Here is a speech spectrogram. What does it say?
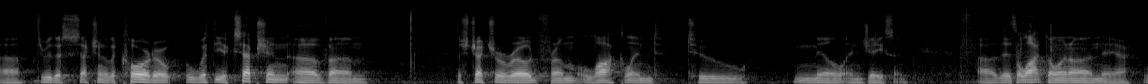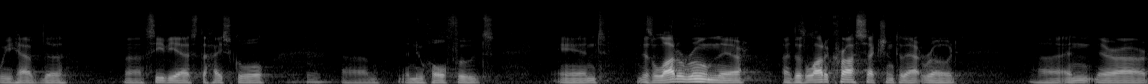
uh, through this section of the corridor, with the exception of um, the stretch of road from Lockeland to Mill and Jason. Uh, There's a lot going on there. We have the uh, CVS, the high school, um, the new Whole Foods, and there's a lot of room there. Uh, There's a lot of cross-section to that road, uh, and there are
